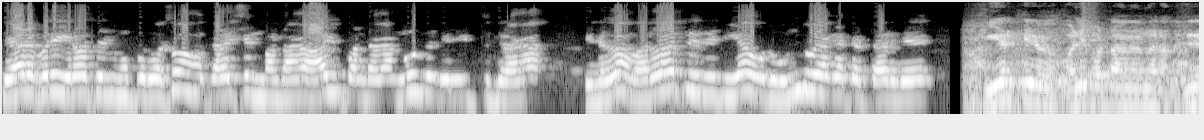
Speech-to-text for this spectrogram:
ஏறக்குறைய இருபத்தஞ்சு முப்பது வருஷம் அவங்க கலெக்ஷன் பண்றாங்க ஆய்வு பண்றாங்க நூல்கள் எழுதிட்டு இருக்கிறாங்க இதெல்லாம் வரலாற்று ரீதியா ஒரு உந்து வேகத்தை தருது. இயற்கை வழிபட்டாங்கங்கிறதுக்கு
